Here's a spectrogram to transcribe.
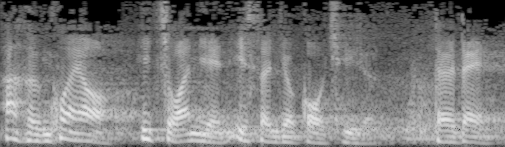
啊很快哦一转眼一生就过去了，对不对？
